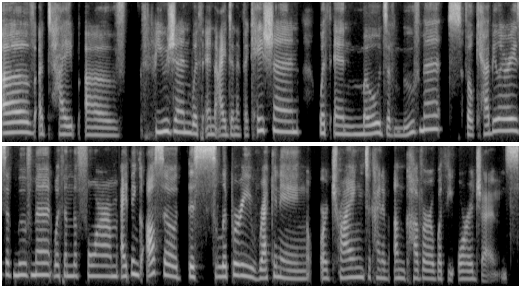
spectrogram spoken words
of a type of fusion within identification, within modes of movement, vocabularies of movement within the form. I think also this slippery reckoning or trying to kind of uncover what the origins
